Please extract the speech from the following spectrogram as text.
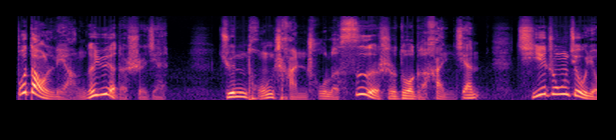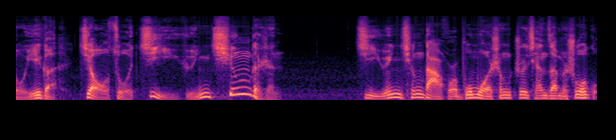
不到两个月的时间，军统铲除了四十多个汉奸，其中就有一个叫做纪云清的人。纪云清大伙不陌生，之前咱们说过，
